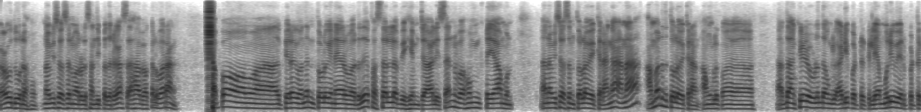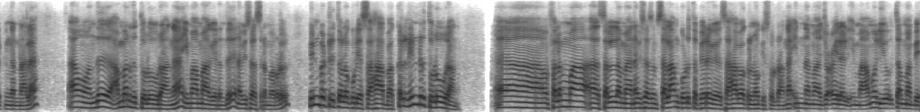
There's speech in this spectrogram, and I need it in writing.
யவுதூரகும் நபிசாசனம் அவர்களை சந்திப்பதற்காக சஹாபாக்கள் வராங்க. அப்போ பிறகு வந்து தொழுகை நேரம் வருது. ஃபசல்ல பிஹிம் ஜாலிசன் வஹும் கயாமுன். விசுவாசம் தொலை வைக்கிறாங்க. ஆனால் அமர்ந்து தொலை வைக்கிறாங்க. அவங்களுக்கு அதான் கீழே விழுந்து அவங்களுக்கு அடிபட்டிருக்கு இல்லையா? முறிவு ஏற்பட்டிருக்குங்கிறனால அவங்க வந்து அமர்ந்து தொழுவுறாங்க. இமாமாக இருந்து நபிசாஸ்லம் அவர்கள் பின்பற்றி தொழக்கூடிய சஹாபாக்கள் நின்று தொழுவுறாங்க. ஃபலம்மா சல்லம நபிசாசம் சலாம் கொடுத்த பிறகு சஹாபாக்கள் நோக்கி சொல்கிறாங்க இன்னம ஜோயல் இமாமுல் யூ தம்மபி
